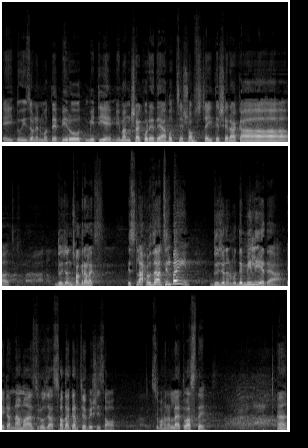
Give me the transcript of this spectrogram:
এই দুইজনের মধ্যে বিরোধ মিটিয়ে মীমাংসা করে দেয়া হচ্ছে সবচাইতে সেরা কাজ। দুইজন ঝগড়া লাগছে। ইসলাহুদাতিল দুইজনের মধ্যে মিলিয়ে দেয়া। এটা নামাজ, রোজা, সদাকার চেয়ে বেশি সওয়াব। সুবহানাল্লাহ, এত আসতে। হ্যাঁ?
